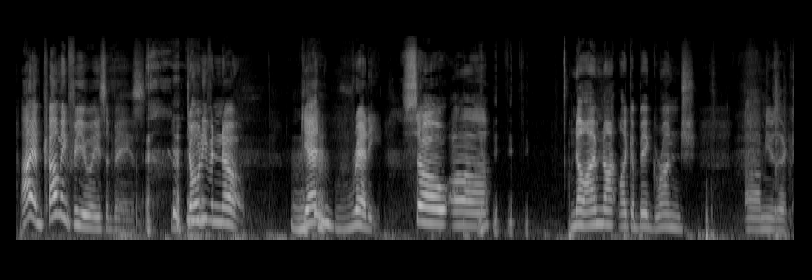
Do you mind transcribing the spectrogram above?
I am coming for you, Ace of Base. You don't even know. Get ready. So, uh, no, I'm not like a big grunge uh, music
